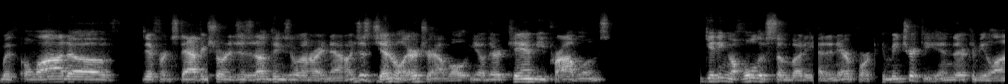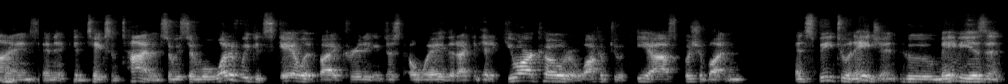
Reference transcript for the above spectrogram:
with a lot of different staffing shortages and other things going on right now, and just general air travel, you know, there can be problems getting a hold of somebody at an airport can be tricky and there can be lines and it can take some time. And so we said, well, what if we could scale it by creating just a way that I can hit a QR code or walk up to a kiosk, push a button, and speak to an agent who maybe isn't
